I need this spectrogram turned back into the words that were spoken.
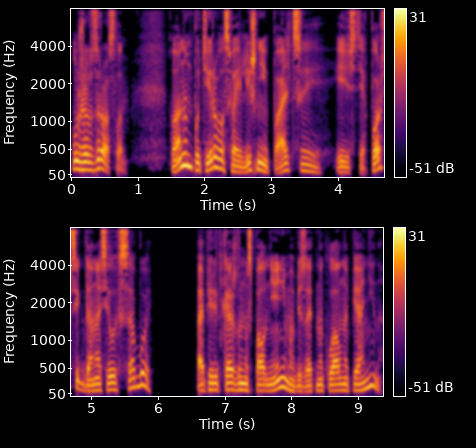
уже взрослым, он ампутировал свои лишние пальцы и с тех пор всегда носил их с собой. а перед каждым исполнением обязательно клал на пианино.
